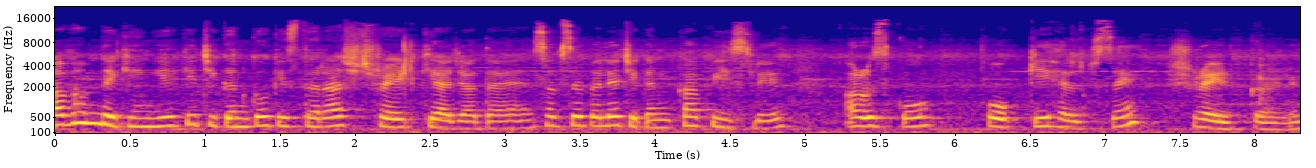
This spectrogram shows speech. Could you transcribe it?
अब हम देखेंगे कि चिकन को किस तरह श्रेड किया जाता है। सबसे पहले चिकन का पीस ले और उसको फोक की हेल्प से श्रेड कर लें।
